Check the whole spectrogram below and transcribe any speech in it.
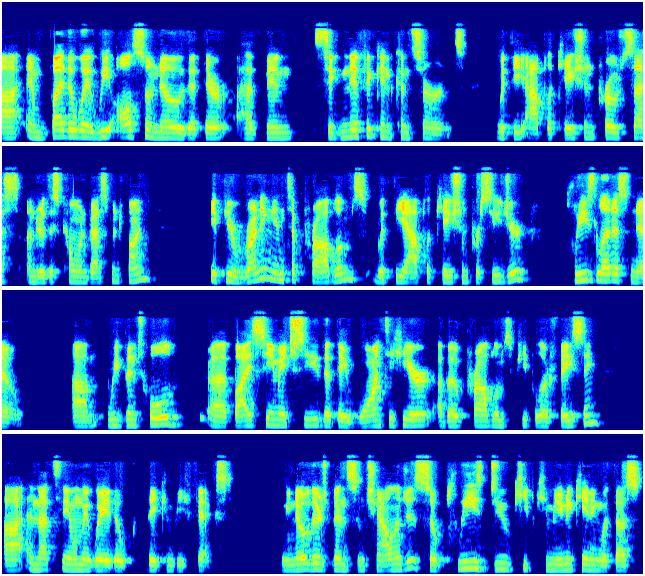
Uh, and by the way, we also know that there have been significant concerns with the application process under this co-investment fund. If you're running into problems with the application procedure, please let us know. Um, we've been told uh, by CMHC that they want to hear about problems people are facing, uh, and that's the only way that they can be fixed. We know there's been some challenges, so please do keep communicating with us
